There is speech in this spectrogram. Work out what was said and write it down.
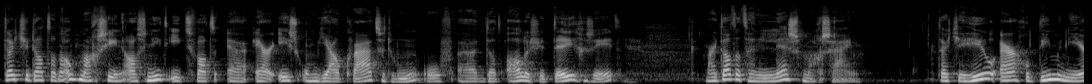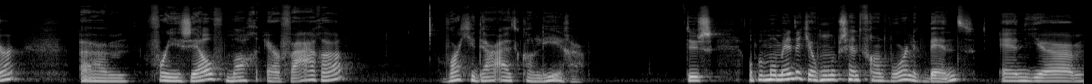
dat je dat dan ook mag zien als niet iets wat uh, er is om jou kwaad te doen of uh, dat alles je tegenzit, maar dat het een les mag zijn. Dat je heel erg op die manier um, voor jezelf mag ervaren wat je daaruit kan leren. Dus op het moment dat je 100% verantwoordelijk bent en je,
